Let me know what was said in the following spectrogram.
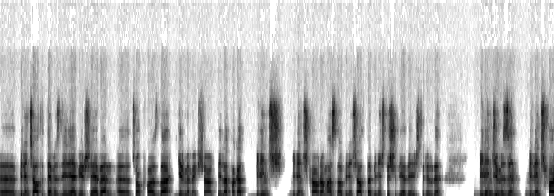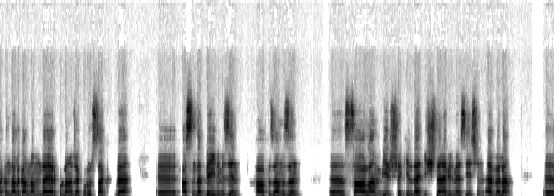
E, bilinçaltı temizliği diye bir şeye ben e, çok fazla girmemek şartıyla fakat bilinç bilinç kavramı aslında o bilinçaltı da bilinç dışı diye değiştirildi. Bilincimizin bilinç farkındalık anlamında eğer kullanacak olursak ve e, aslında beynimizin, hafızamızın e, sağlam bir şekilde işlenebilmesi için evvela e,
